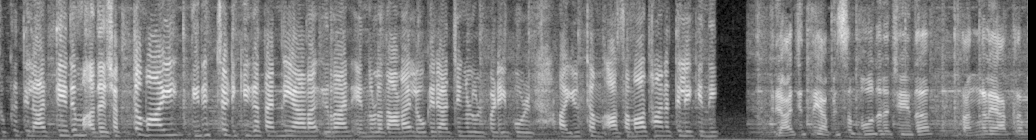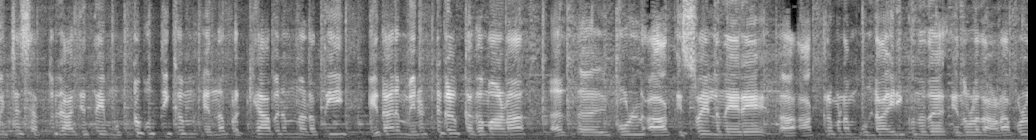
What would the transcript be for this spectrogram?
ദുഃഖത്തിലാറ്റിയതും അത് ശക്തമായി തിരിച്ചടിക്കുക തന്നെയാണ് ഇറാൻ എന്നുള്ളതാണ്. ലോകരാജ്യങ്ങൾ ഉൾപ്പെടെ ഇപ്പോൾ യുദ്ധം ആ സമാധാനത്തിലേക്ക് നീ രാജ്യത്തെ അഭിസംബോധന ചെയ്ത് തങ്ങളെ ആക്രമിച്ച ശത്രു രാജ്യത്തെ മുട്ടുകുത്തിക്കും എന്ന പ്രഖ്യാപനം നടത്തി ഏതാനും മിനിറ്റുകൾക്കകമാണ് ഇപ്പോൾ ഇസ്രായേലിന് നേരെ ആക്രമണം ഉണ്ടായിരിക്കുന്നത് എന്നുള്ളതാണ്. അപ്പോൾ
